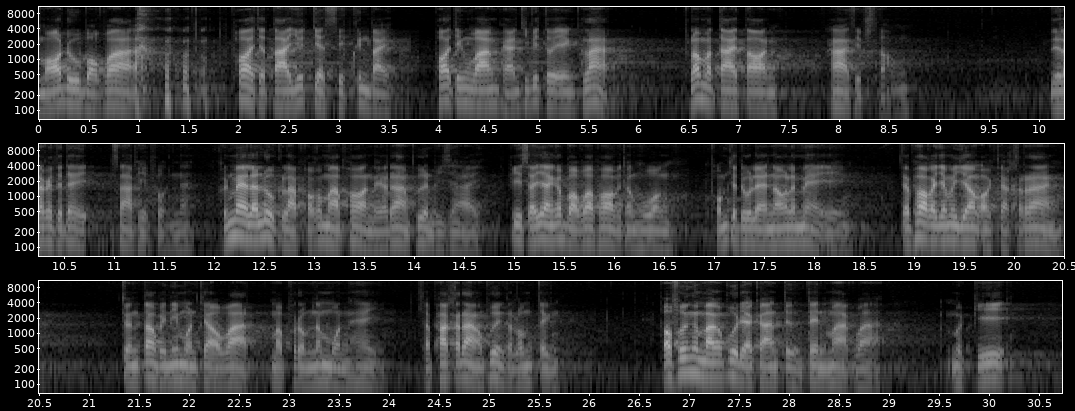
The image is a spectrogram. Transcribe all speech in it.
หมอดูบอกว่า พ่อจะตายอายุเจ็ดสิบขึ้นไป พ่อจึงวางแผนชีวิตตัวเองพลาด เพราะมาตายตอนห้าสิบสองเดี๋ยวเราก็จะได้ทราบเหตุผลนะ คุณแม่และลูกกลับเขาก็มาพ่อในร่างเพื่อนพี่ชาย พี่สายยันก็บอกว่าพ่อไม่ต้องห่วง ผมจะดูแลน้องและแม่เอง แต่พ่อก็ยังไม่ยอมออกจากร่าง จนต้องไปนิมนต์เจ้าอาวาสมาพรมน้ำมนต์ให้สักพักร่างของเพื่อนก็ล้มตึง พอฟื้นขึ้นมาก็พูดด้วยอาการตื่นเต้นมากว่า เมื่อกี้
